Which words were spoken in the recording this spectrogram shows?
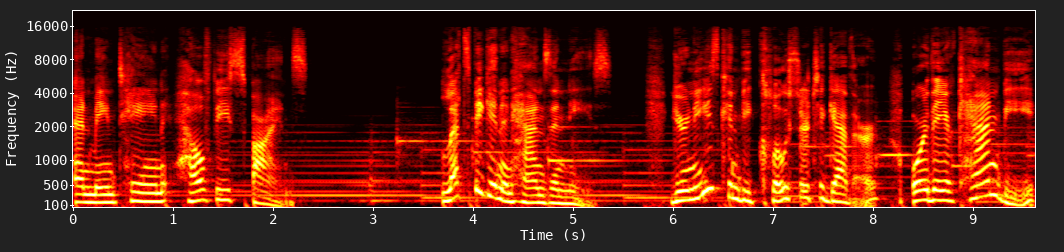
and maintain healthy spines. Let's begin in hands and knees. Your knees can be closer together, or there can be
